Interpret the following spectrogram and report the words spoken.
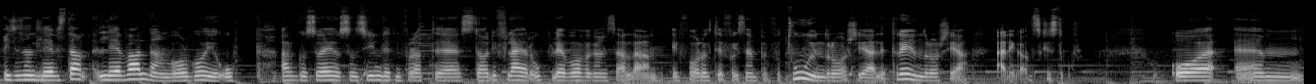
ikke sant, Levealderen vår går jo opp. Ergo så er jo sannsynligheten for at eh, stadig flere opplever overgangsalderen i forhold til f.eks. For, for 200 år siden eller 300 år siden, er det ganske stor. Og um,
